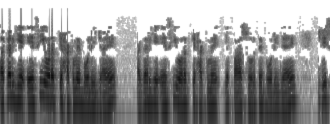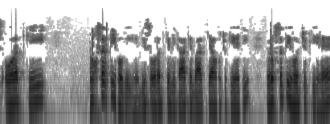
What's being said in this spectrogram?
اگر یہ ایسی عورت کے حق میں بولی جائیں، اگر یہ ایسی عورت کے حق میں یہ پانچ صورتیں بولی جائیں، جس عورت کی رخصتی ہو گئی ہے، جس عورت کے نکاح کے بعد کیا ہو چکی ہے جی؟ رخصتی ہو چکی ہے،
